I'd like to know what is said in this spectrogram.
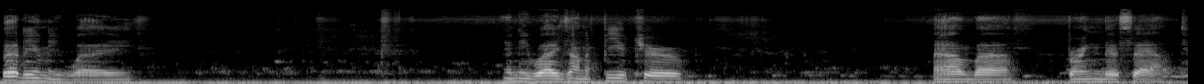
But anyway, anyways, on the future, I'll uh, bring this out.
